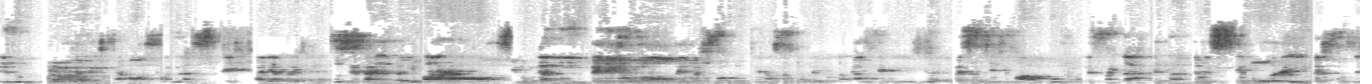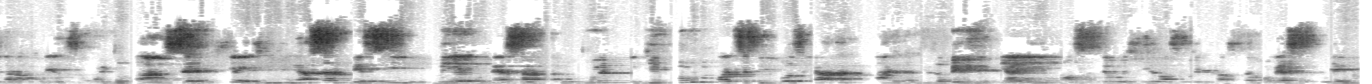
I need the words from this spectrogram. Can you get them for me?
indo provavelmente para a roça, ali atrás dela. Você está indo ali para a e no caminho vem trovão, vem uma chuva, não seu problema com a casa que aquele aí vai ser um dia de mal, alguma coisa vai dar. Então esse temor aí das forças da natureza são muito ah, sérios. E aí eles vivem nessa, nesse medo, nessa cultura em que tudo pode ser perigoso cada área da vida deles. E aí, nossa teologia, nossa civilização começa, o mesmo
